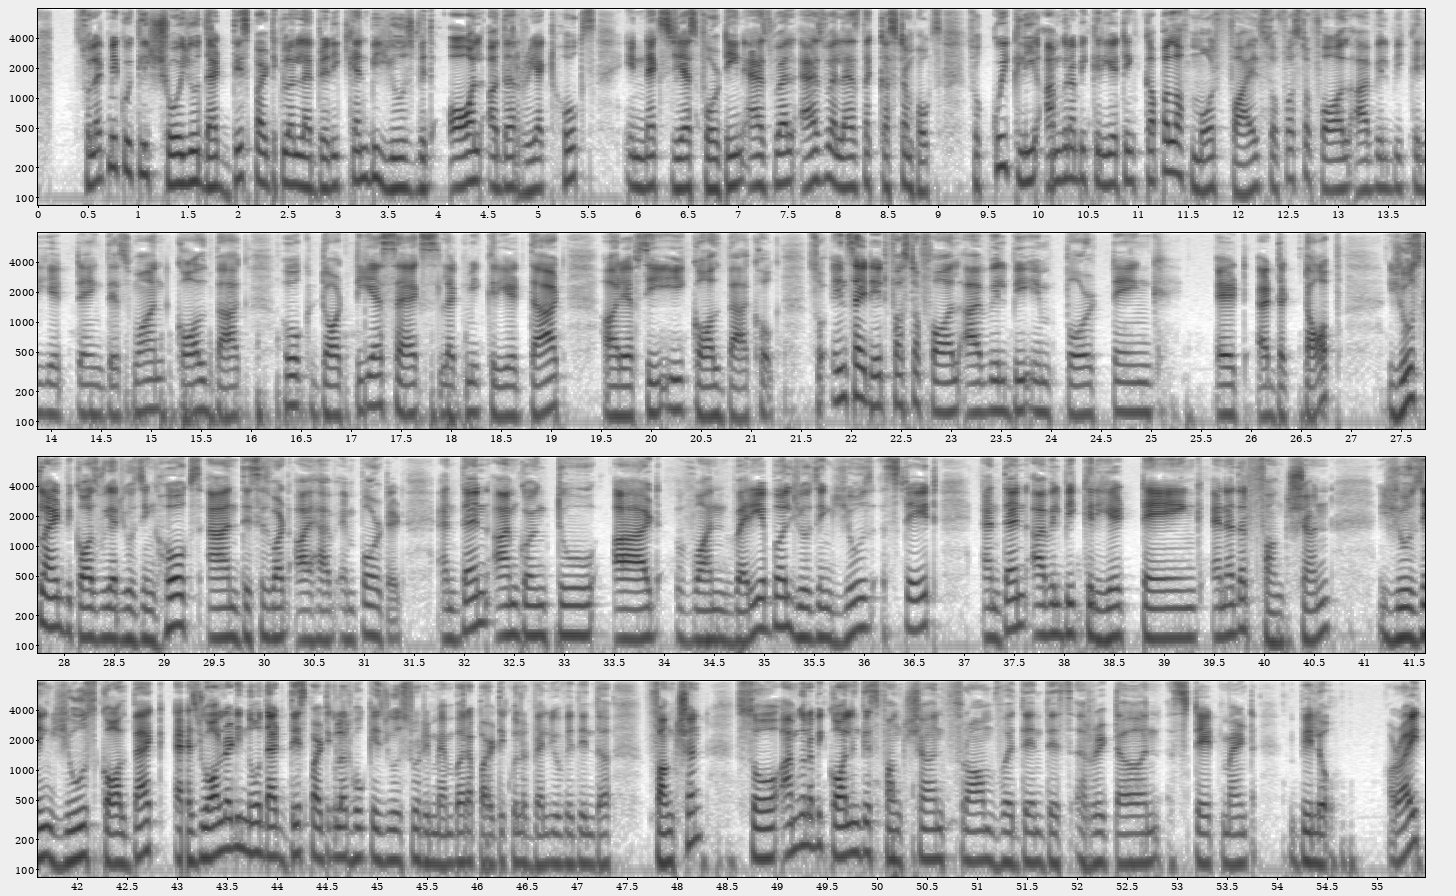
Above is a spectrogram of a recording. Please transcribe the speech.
so let me quickly show you that this particular library can be used with all other React hooks in Next.js 14 as well as well as the custom hooks. So quickly, I'm going to be creating couple of more files. So first of all, I will be creating this one callback hook.tsx. Let me create that RFCE callback hook. So inside it, first of all, I will be importing it at the top use client because we are using hooks and this is what I have imported. And then I'm going to add one variable using use state. And then I will be creating another function using use callback. As you already know that this particular hook is used to remember a particular value within the function. So I'm going to be calling this function from within this return statement below. All right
